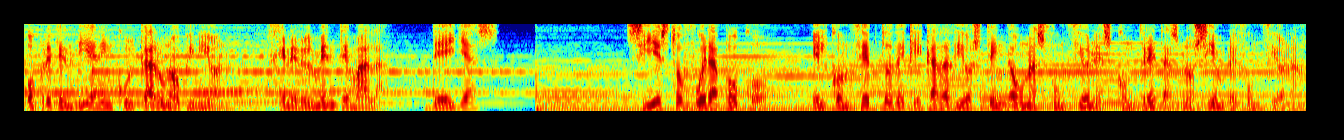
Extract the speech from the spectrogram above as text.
o pretendían inculcar una opinión, generalmente mala, de ellas. Si esto fuera poco, el concepto de que cada dios tenga unas funciones concretas no siempre funciona.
